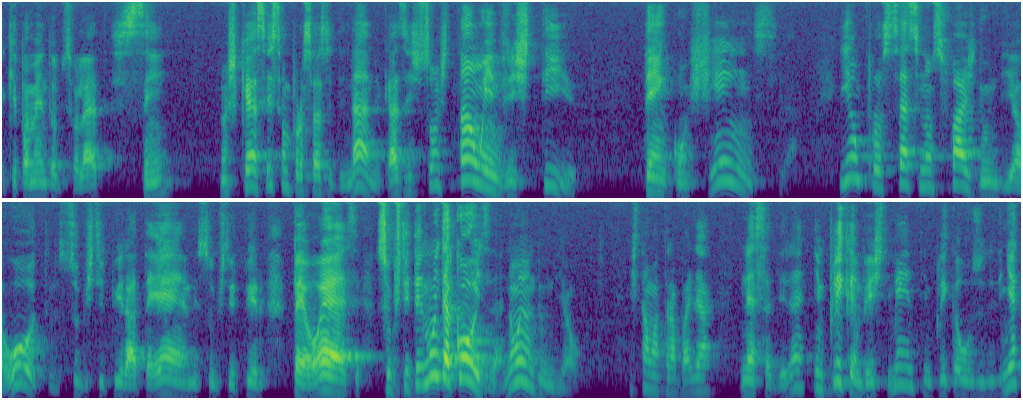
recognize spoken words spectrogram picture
Equipamento obsoleto, sim. Não esqueça, isso é um processo dinâmico. As instituições estão a investir, têm consciência. E é um processo que não se faz de um dia a outro. Substituir ATM, substituir POS, substituir muita coisa. Não é de um dia a outro. Estão a trabalhar nessa direção. Implica investimento, implica uso de dinheiro,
